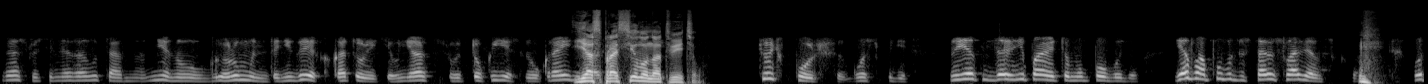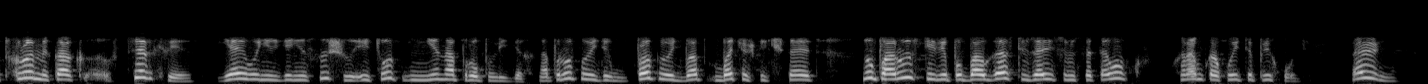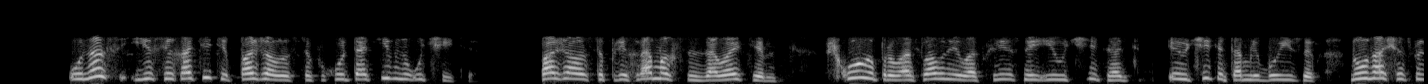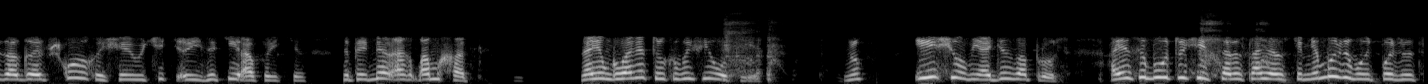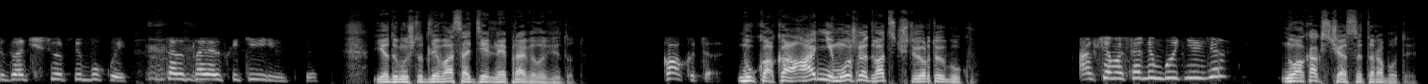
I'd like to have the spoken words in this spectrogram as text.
Здравствуйте, меня зовут Анна. Не, ну, румыны-то не греко-католики, у них только есть на Украине. Я спросил, он ответил чуть Польше, господи. Но я даже не по этому поводу. Я по поводу старославянского. Вот кроме как в церкви, я его нигде не слышу, и тот не на проповедях. На проповедях, проповедь батюшка читает, ну, по-русски или по-болгарски, в зависимости от того, в храм какой то приходишь. Правильно? У нас, если хотите, пожалуйста, факультативно учите. Пожалуйста, при храмах создавайте школы православные, воскресные, и учите, и учите там любой язык. Но у нас сейчас предлагают в школах еще и учить языки Африки. Например, амхатский. На нем говорят только в Эфиопии. Ну, и еще у меня один вопрос. А если будут учить старославянский, мне можно будет пользоваться 24-й буквой старославянской кириллицы? Я думаю, что для вас отдельное правило введут. Как это? Ну как, а Анне можно 24-ю букву. А всем остальным будет нельзя? Ну а как сейчас это работает?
